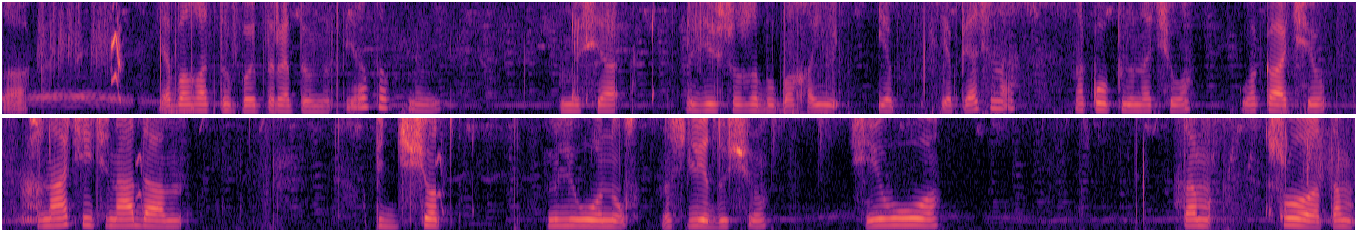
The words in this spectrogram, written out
Так. Я багато потратив на п'яток. Ну, ну ся. Надіюсь, що забабахаю. Я, я п'ять на, накоплю на чо? Локацію. Значить, надо 50 миллионов на следующую. Чего? Там що, там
